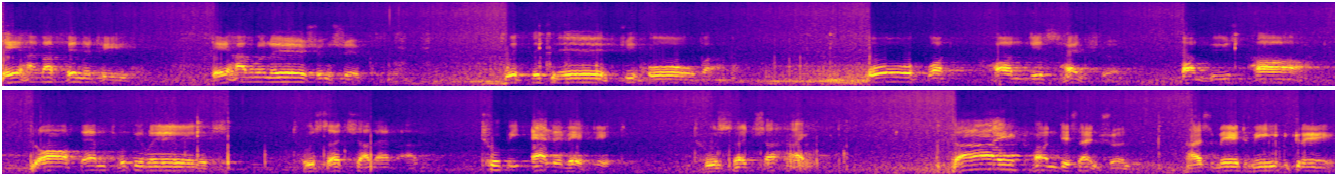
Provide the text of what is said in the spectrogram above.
They have affinity they have relationship with the great Jehovah. Oh, what condescension on his part brought them to be raised to such a level, to be elevated to such a height. Thy condescension has made me great.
